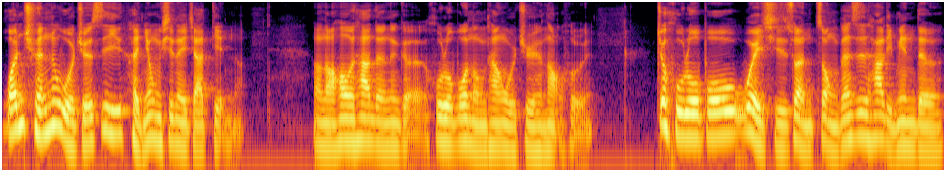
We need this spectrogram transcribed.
完全我觉得是很用心的一家店呢。然后它的那个胡萝卜浓汤我觉得很好喝，就胡萝卜味其实算重，但是它里面的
